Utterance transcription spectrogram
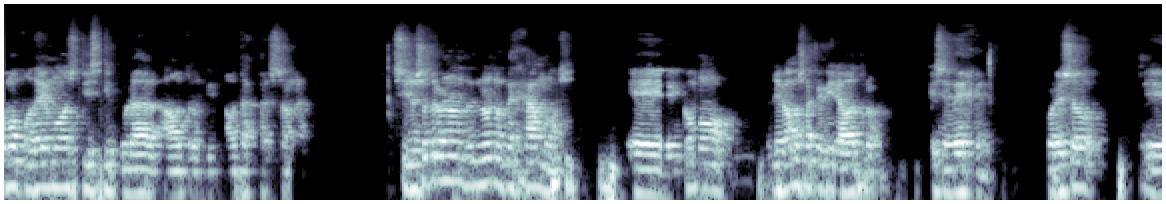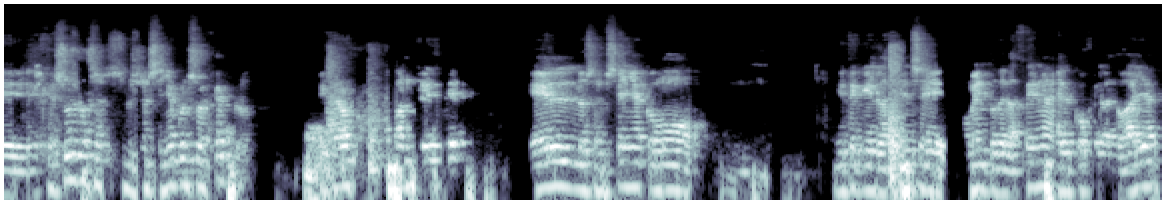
¿cómo podemos discipular a, otros, a otras personas? Si nosotros no, no nos dejamos, eh, ¿cómo le vamos a pedir a otros que se dejen? Por eso eh, Jesús nos, nos, enseñó con su ejemplo. Fijaros, Juan 13, él nos enseña cómo, dice que en ese momento de la cena, él coge la toalla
